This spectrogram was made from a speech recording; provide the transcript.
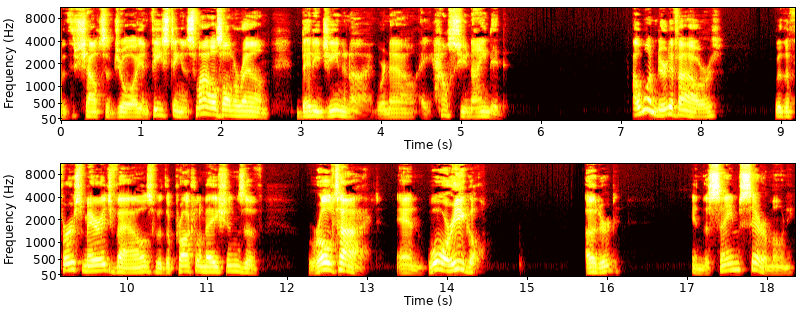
With shouts of joy and feasting and smiles all around, Betty Jean and I were now a house united. I wondered if ours with the first marriage vows with the proclamations of Roll Tide and War Eagle uttered in the same ceremony.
